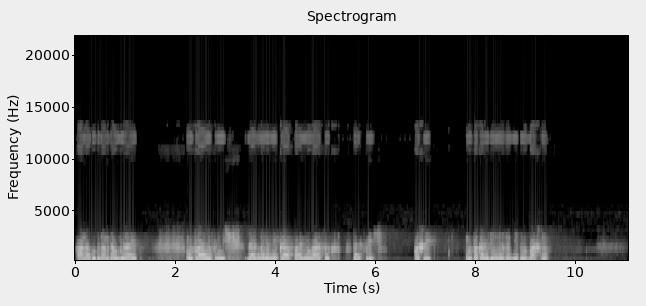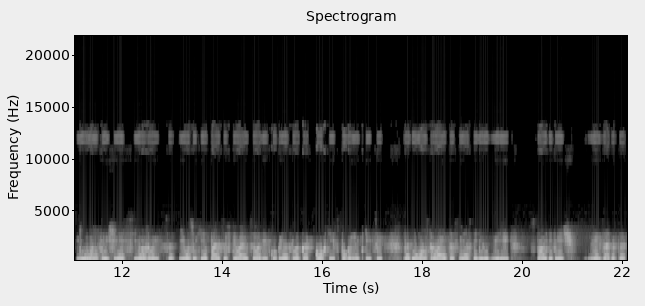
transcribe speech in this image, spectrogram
Она тут иногда убирает. Вы правы, Фрич. Даже наверняка пани Ласок. Встать, Фрич. Пошли. Вы покажете мне знаменитую башню. Герман Фрич весь съеживается. Его сухие пальцы впиваются в обивку кресла, как когти испуганной птицы. Затем он срывается с места и бежит к двери. «Стойте, Фрич, дверь заперта».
